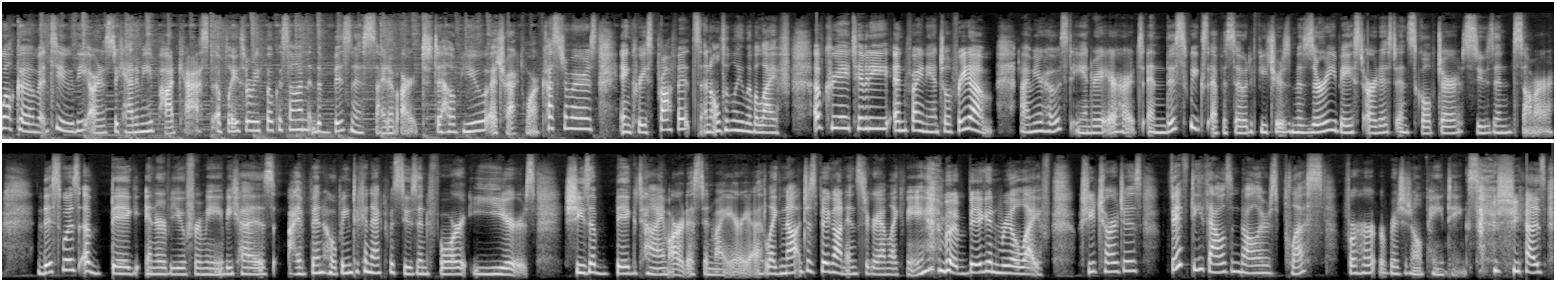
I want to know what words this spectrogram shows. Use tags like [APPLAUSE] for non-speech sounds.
Welcome to the Artist Academy podcast, a place where we focus on the business side of art to help you attract more customers, increase profits, and ultimately live a life of creativity and financial freedom. I'm your host, Andrea Earhart, and this week's episode features Missouri based artist and sculptor Susan Sommer. This was a big interview for me because I've been hoping to connect with Susan for years. She's a big time artist in my area, like not just big on on Instagram like me, [LAUGHS] but big in real life. She charges $50,000 plus for her original paintings. [LAUGHS] she has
